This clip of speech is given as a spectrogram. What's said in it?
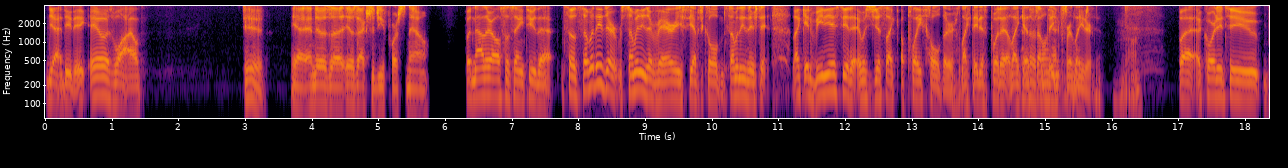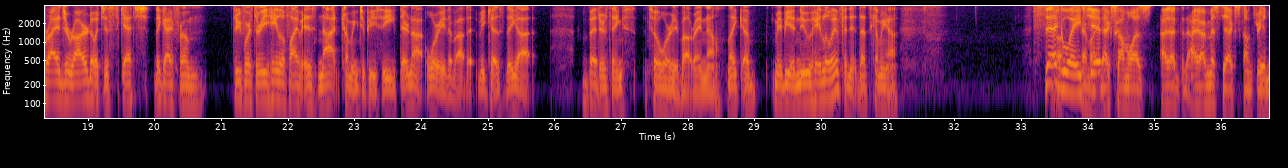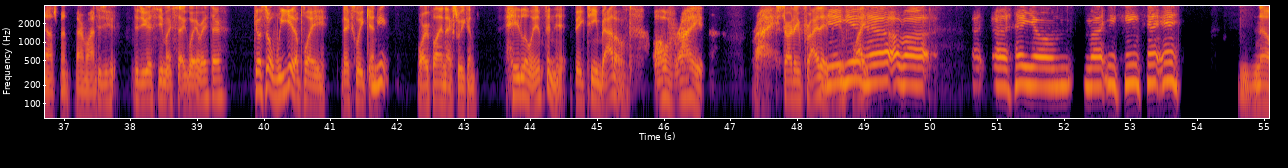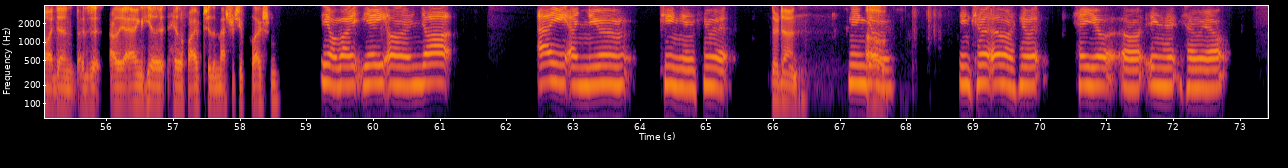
yeah, dude, it, it was wild. Dude. Yeah, and it was uh, it was actually GeForce Now. But now they're also saying too that so some of these are some of these are very skeptical. Some of these are like Nvidia said it was just like a placeholder, like they just put it like Yeah, as that was only something for later. But according to Brian Jarrard, which is Sketch, the guy from 343, Halo 5 is not coming to PC. They're not worried about it because they got better things to worry about right now. Like a, maybe a new Halo Infinite that's coming out. Segue, Oh, Chip. mind. XCOM was. I, I I missed the XCOM 3 announcement. Never mind. Did you did you guys see my segue right there? Go so we get to play next weekend. you, What are we playing next weekend? Halo Infinite, big team battle. Oh, right. Right. Starting Friday. the did new you flight. hear about uh, uh, Halo Martin King Clinton? No, I didn't. Is it? Are they adding Halo, Halo 5 to the Master Chief Collection? You know, like they are not adding a new king into it. They're done. Then Oh. go into uh, Halo, Halo uh, Infinite coming out.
